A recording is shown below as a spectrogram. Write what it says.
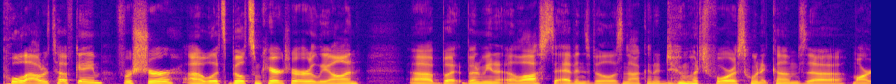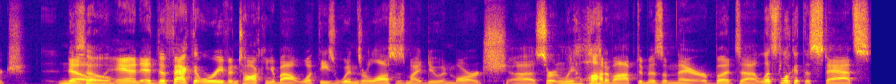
pull out a tough game for sure. Uh, well, it's built some character early on, uh, but but I mean, a loss to Evansville is not going to do much for us when it comes uh, March. No, So- and, and the fact that we're even talking about what these wins or losses might do in March, uh, certainly a lot of optimism there. But uh, let's look at the stats:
